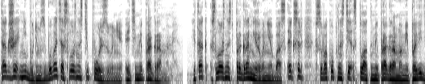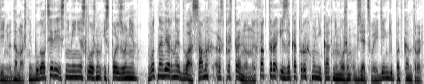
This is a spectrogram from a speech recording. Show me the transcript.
Так также не будем забывать о сложности пользования этими программами. Итак, сложность программирования баз Excel в совокупности с платными программами по ведению домашней бухгалтерии с не менее сложным использованием – вот, наверное, два самых распространенных фактора, из-за которых мы никак не можем взять свои деньги под контроль,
